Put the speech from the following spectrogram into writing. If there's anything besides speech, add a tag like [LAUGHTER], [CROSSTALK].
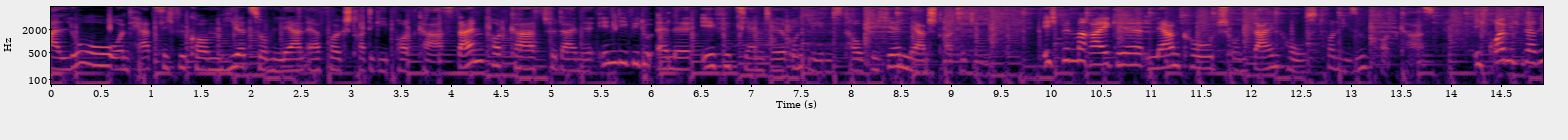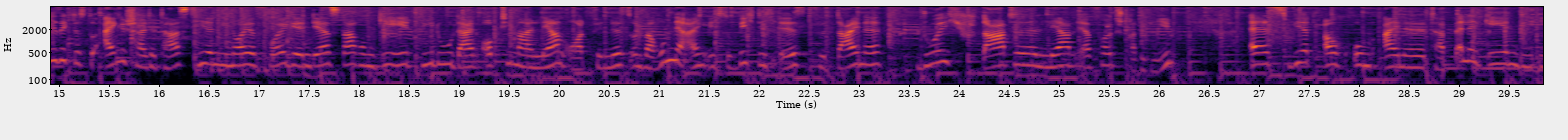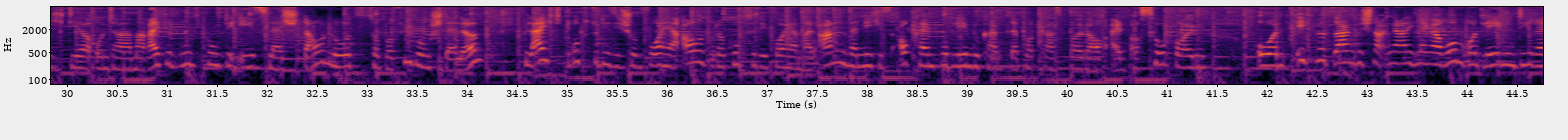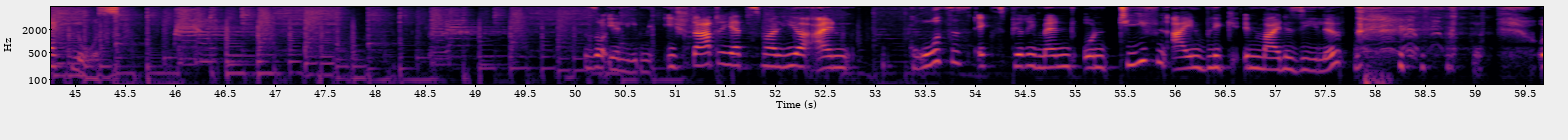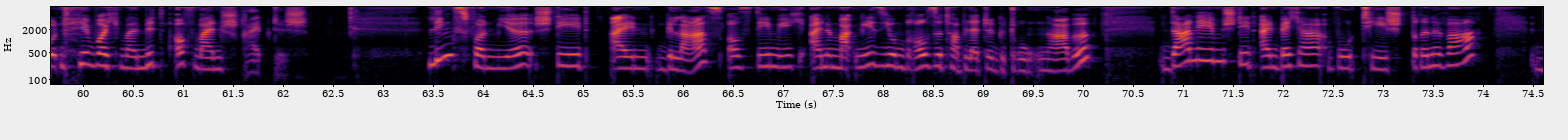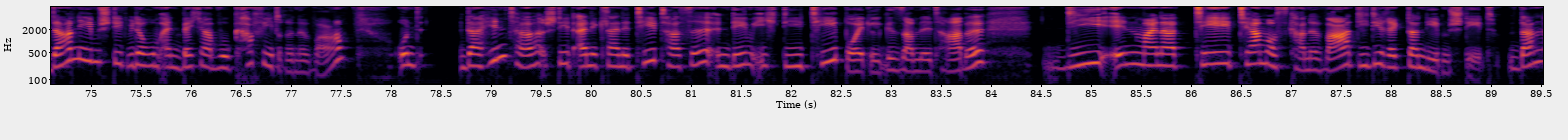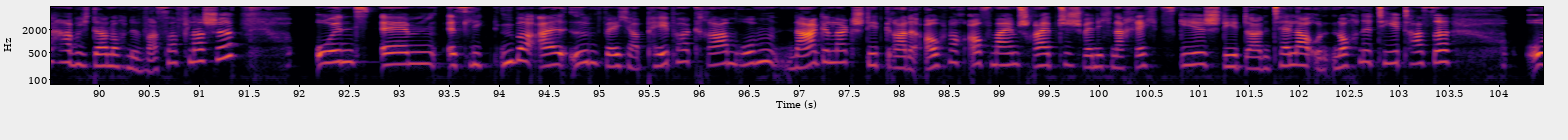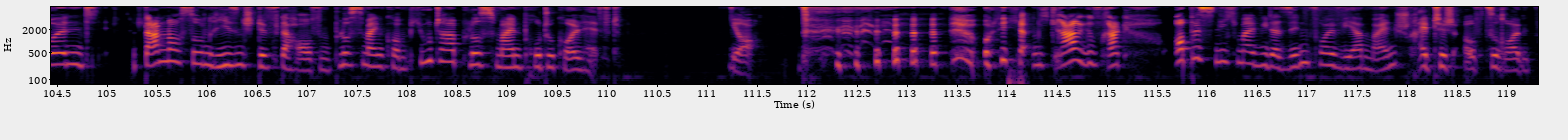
Hallo und herzlich willkommen hier zum Lernerfolgsstrategie Podcast, deinem Podcast für deine individuelle, effiziente und lebenstaugliche Lernstrategie. Ich bin Mareike, Lerncoach und dein Host von diesem Podcast. Ich freue mich wieder riesig, dass du eingeschaltet hast hier in die neue Folge, in der es darum geht, wie du deinen optimalen Lernort findest und warum der eigentlich so wichtig ist für deine durchstarte Lernerfolgsstrategie. Es wird auch um eine Tabelle gehen, die ich dir unter mareikebruns.de slash downloads zur Verfügung stelle. Vielleicht druckst du dir sie schon vorher aus oder guckst du dir vorher mal an. Wenn nicht, ist auch kein Problem. Du kannst der Podcast-Folge auch einfach so folgen. Und ich würde sagen, wir schnacken gar nicht länger rum und legen direkt los. So, ihr Lieben, ich starte jetzt mal hier ein großes Experiment und tiefen Einblick in meine Seele [LAUGHS] und nehme euch mal mit auf meinen Schreibtisch. Links von mir steht ein Glas, aus dem ich eine Magnesium-Brausetablette getrunken habe. Daneben steht ein Becher, wo Tee drinne war. Daneben steht wiederum ein Becher, wo Kaffee drinne war. Und Dahinter steht eine kleine Teetasse, in dem ich die Teebeutel gesammelt habe, die in meiner Tee-Thermoskanne war, die direkt daneben steht. Dann habe ich da noch eine Wasserflasche und ähm, es liegt überall irgendwelcher Paperkram rum. Nagellack steht gerade auch noch auf meinem Schreibtisch. Wenn ich nach rechts gehe, steht da ein Teller und noch eine Teetasse. Und dann noch so ein riesen Stiftehaufen plus mein Computer plus mein Protokollheft. Ja. [LAUGHS] und ich habe mich gerade gefragt, ob es nicht mal wieder sinnvoll wäre, meinen Schreibtisch aufzuräumen.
